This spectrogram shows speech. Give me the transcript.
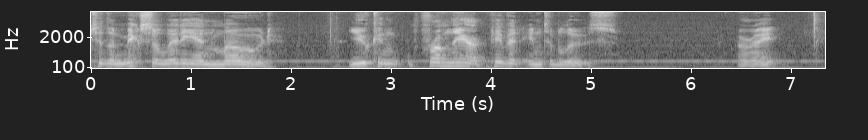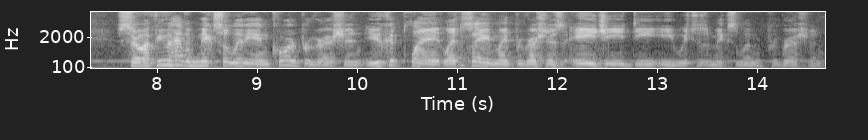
to the mixolydian mode, you can from there pivot into blues. All right. So if you have a mixolydian chord progression, you could play, let's say my progression is A, G, D, E, which is a mixolydian progression.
